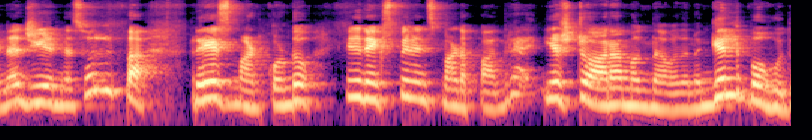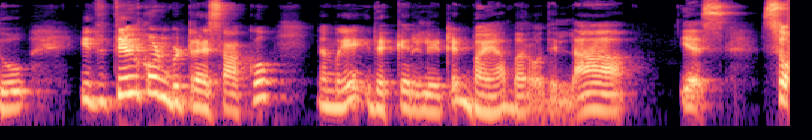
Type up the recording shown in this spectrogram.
ಎನರ್ಜಿಯನ್ನು ಸ್ವಲ್ಪ ರೇಸ್ ಮಾಡಿಕೊಂಡು ಇದನ್ನು ಎಕ್ಸ್ಪೀರಿಯೆನ್ಸ್ ಮಾಡಪ್ಪ ಅಂದರೆ ಎಷ್ಟು ಆರಾಮಾಗಿ ನಾವು ಅದನ್ನು ಗೆಲ್ಲಬಹುದು ಇದು ತಿಳ್ಕೊಂಡ್ಬಿಟ್ರೆ ಸಾಕು. ನಮಗೆ ಇದಕ್ಕೆ ರಿಲೇಟೆಡ್ ಭಯ ಬರೋದಿಲ್ಲ. ಎಸ್ ಸೊ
